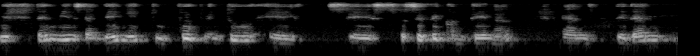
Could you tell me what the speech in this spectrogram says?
which then means that they need to poop into a, a specific container and they then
